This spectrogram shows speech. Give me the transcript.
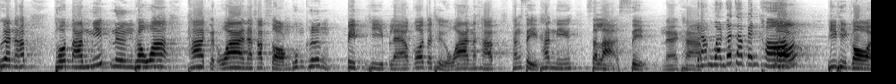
พื่อนๆนะครับ ทรตามนิดนึงเพราะว่าถ้าเกิดว่านะครับสองทุ่มครึ่งปิดหีบแล้วก็จะถือว่านะครับ ทั้ง 4 ท่านนี้สละสิทธิ์นะครับรางวัลก็จะเป็นขอของง พิธีกร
